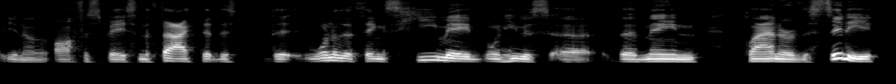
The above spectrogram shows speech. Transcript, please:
you know office space and the fact that this the, one of the things he made when he was uh, the main planner of the city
